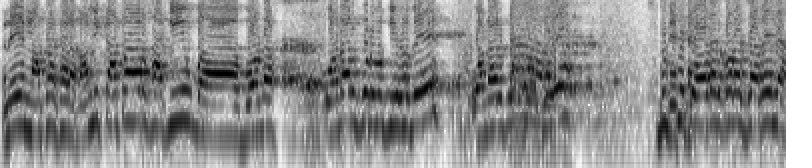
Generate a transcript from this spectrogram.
মানে মাথা খারাপ। আমি কাতার থাকি বর্ডার অর্ডার করব কীভাবে? অর্ডার করব দুঃখিত অর্ডার করা যাবে না।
